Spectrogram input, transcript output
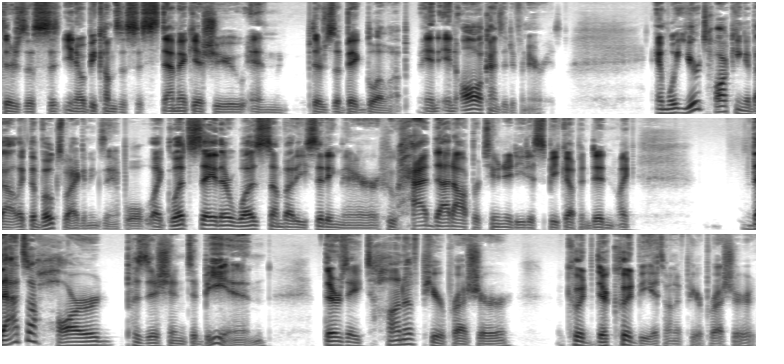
there's this, you know, becomes a systemic issue and there's a big blow up in, in all kinds of different areas. And what you're talking about, like the Volkswagen example, like let's say there was somebody sitting there who had that opportunity to speak up and didn't, like that's a hard position to be in. There's a ton of peer pressure. Could there could be a ton of peer pressure,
